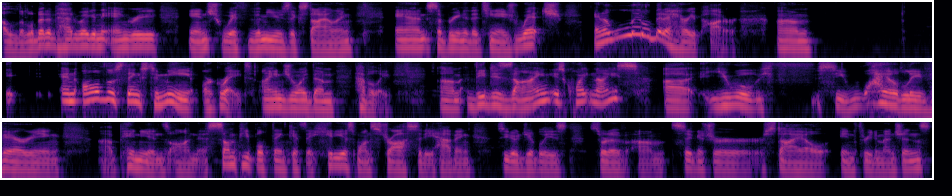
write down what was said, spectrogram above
a little bit of Hedwig and the Angry Inch with the music styling, and Sabrina the Teenage Witch, and a little bit of Harry Potter. Um, and all of those things to me are great. I enjoyed them heavily. Um, the design is quite nice. Uh, you will f- see wildly varying opinions on this. Some people think it's a hideous monstrosity having Studio Ghibli's sort of um, signature style in three dimensions.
